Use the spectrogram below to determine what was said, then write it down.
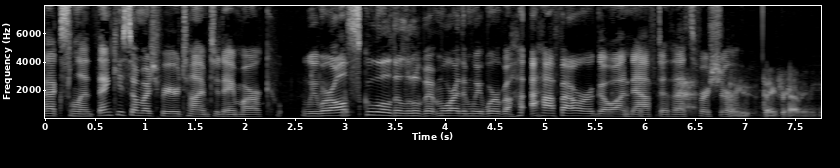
Excellent. Thank you so much for your time today, Mark. We were all schooled a little bit more than we were a half hour ago on NAFTA, that's for sure. Thanks for having me.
